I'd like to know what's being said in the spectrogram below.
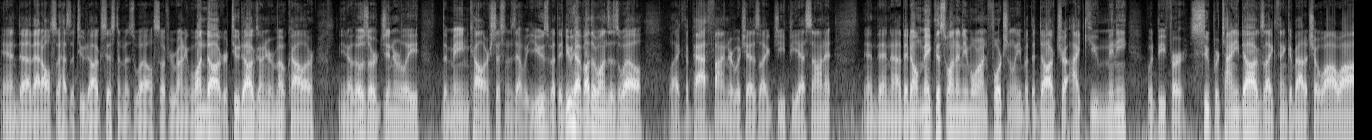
and uh, that also has a two dog system as well. So if you're running one dog or two dogs on your remote collar, you know those are generally the main collar systems that we use, but they do have other ones as well, like the Pathfinder, which has like GPS on it. And then uh, they don't make this one anymore, unfortunately, but the Dogtra IQ Mini would be for super tiny dogs, like think about a Chihuahua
